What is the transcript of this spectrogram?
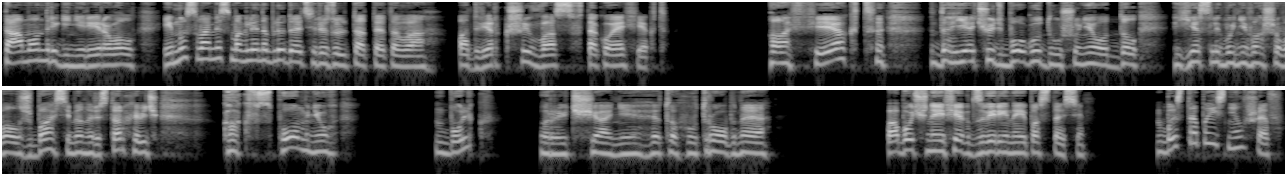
Там он регенерировал, и мы с вами смогли наблюдать результат этого, подвергший вас в такой эффект. «Аффект? Да я чуть Богу душу не отдал. Если бы не ваша волжба, Семен Аристархович, как вспомню...» Бульк. «Рычание это утробное. «Побочный эффект звериной ипостаси», — быстро пояснил шеф.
